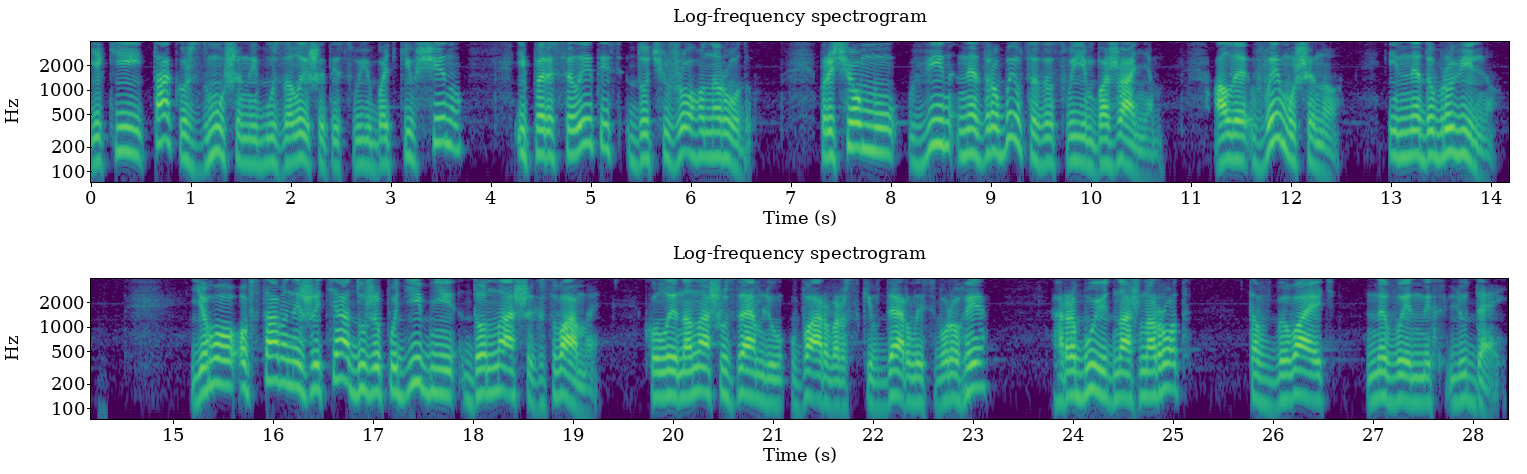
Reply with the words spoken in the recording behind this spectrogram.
який також змушений був залишити свою батьківщину і переселитись до чужого народу. Причому він не зробив це за своїм бажанням, але вимушено і недобровільно. Його обставини життя дуже подібні до наших з вами, коли на нашу землю варварськи вдерлись вороги, грабують наш народ та вбивають невинних людей.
